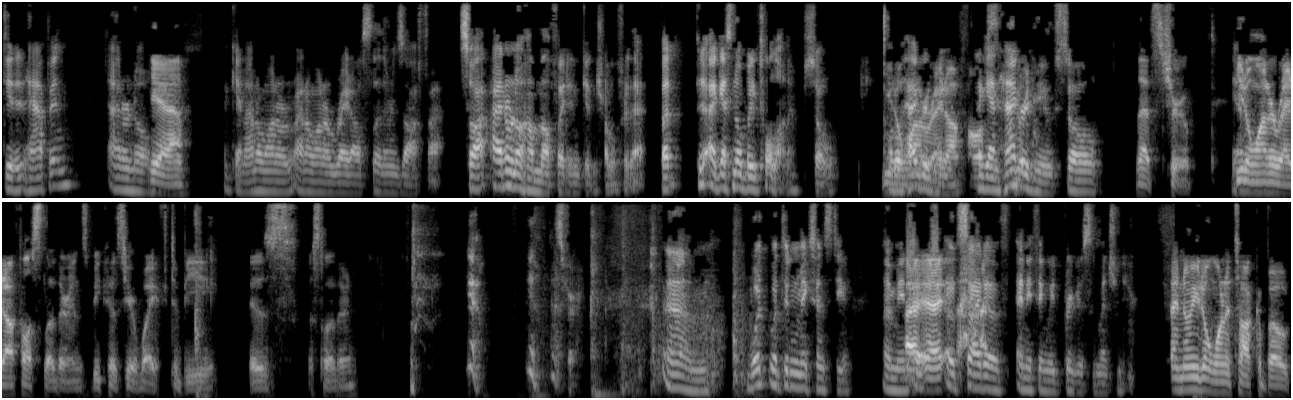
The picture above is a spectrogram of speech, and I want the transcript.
"Did it happen?" I don't know. Yeah, Again, I don't want to. I don't want to write all Slytherins off. So I, I don't know how Malfoy didn't get in trouble for that. But I guess nobody told on him. So you don't although want to Hagrid write knew. off all again. Hagrid knew. So That's true. Yeah. You don't want to write off all Slytherins because your wife to be is a Slytherin. yeah, yeah, that's fair. Um, what what didn't make sense to you? I mean, I- I- outside of anything we'd previously mentioned here. I know you don't want to talk about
